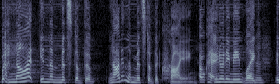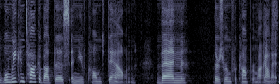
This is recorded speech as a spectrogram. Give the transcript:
But not in the midst of the not in the midst of the crying. Okay. Mm-hmm. Do you know what I mean? Like it, when we can talk about this and you've calmed down, then there's room for compromise. Got it.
